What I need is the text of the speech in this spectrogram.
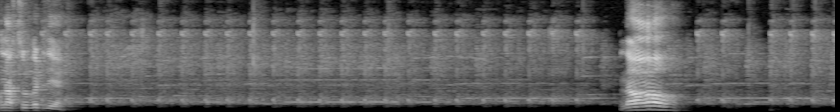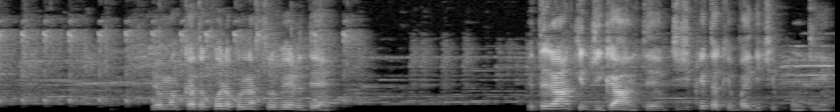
Un nastro verde. No! Mi è mancato quello col nastro verde. Ed era anche gigante. Ti ci credo che vai 10 punti.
